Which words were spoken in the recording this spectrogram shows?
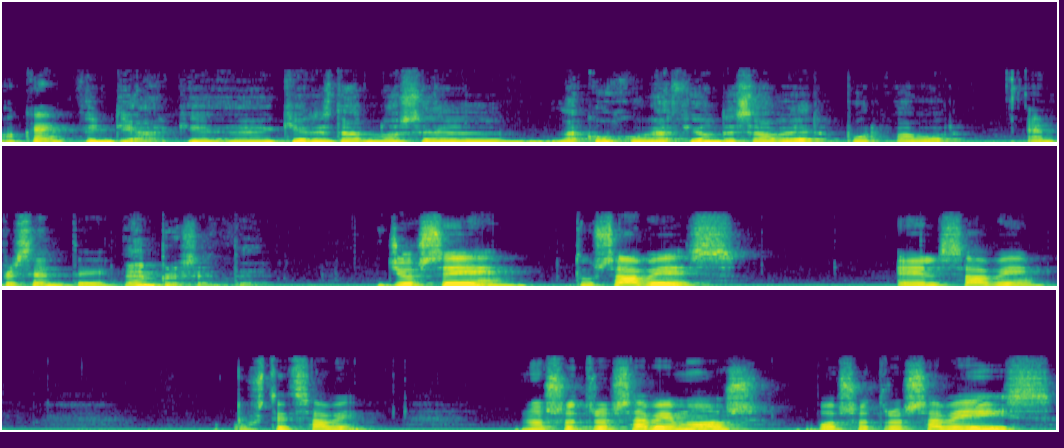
¿Ok? Cintia, ¿qui- eh, ¿quieres darnos el- la conjugación de saber, por favor? En presente. En presente. Yo sé, tú sabes, él sabe, usted sabe. Nosotros sabemos, vosotros sabéis,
